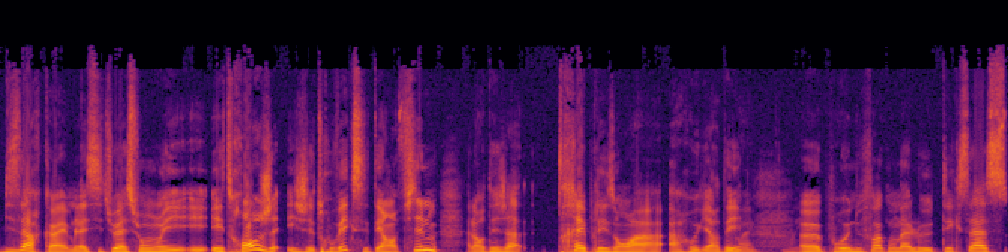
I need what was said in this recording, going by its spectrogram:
bizarre quand même. La situation est, est étrange et j'ai trouvé que c'était un film. Alors déjà très plaisant à, à regarder. Euh, pour une fois qu'on a le Texas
